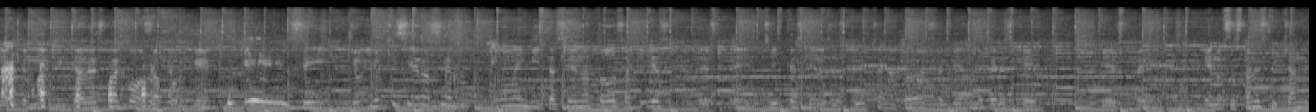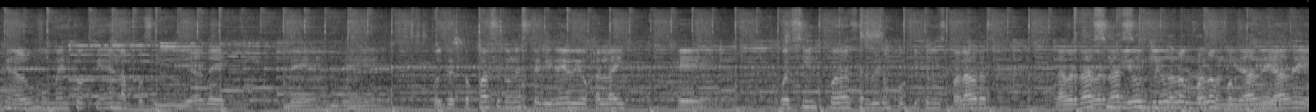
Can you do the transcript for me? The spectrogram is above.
la temática de esta cosa, porque sí, yo, yo quisiera hacer una invitación a todas aquellas este, chicas que nos escuchan, a todas aquellas mujeres que, que, este, que nos están escuchando y que en algún momento tienen la posibilidad de, de, de, pues de toparse con este video y ojalá y, eh, pues sí pueda servir un poquito mis palabras. La verdad, La verdad, si Dios sí, les da la oportunidad, de, oportunidad de-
